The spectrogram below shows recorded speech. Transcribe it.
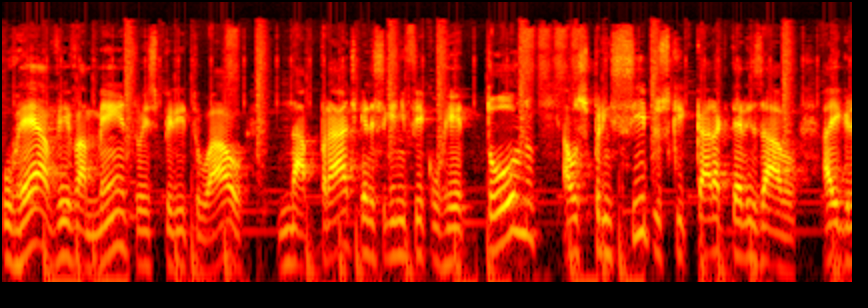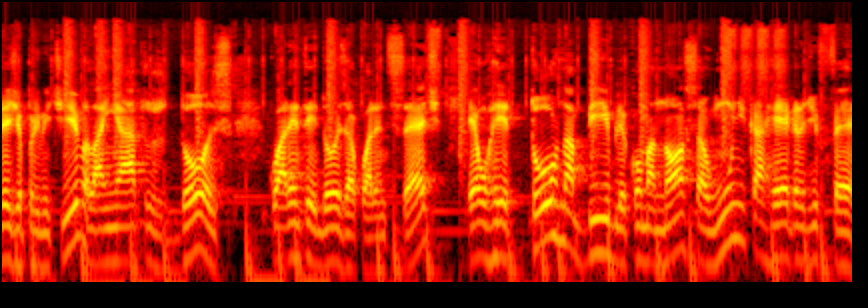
O reavivamento espiritual, na prática, ele significa o retorno aos princípios que caracterizavam a igreja primitiva, lá em Atos 12, 42 a 47, é o retorno à Bíblia como a nossa única regra de fé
